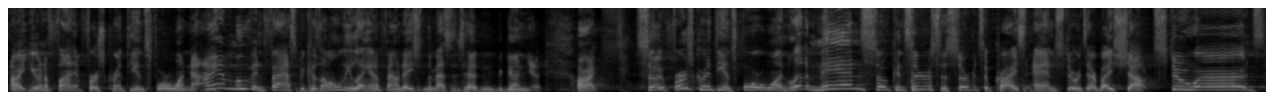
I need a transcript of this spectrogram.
All right, you're going to find it 1 Corinthians 4 1. Now, I am moving fast because I'm only laying a foundation. The message hadn't begun yet. All right, so 1 Corinthians 4 1. Let a man so consider us as servants of Christ and stewards. Everybody shout, stewards. stewards.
